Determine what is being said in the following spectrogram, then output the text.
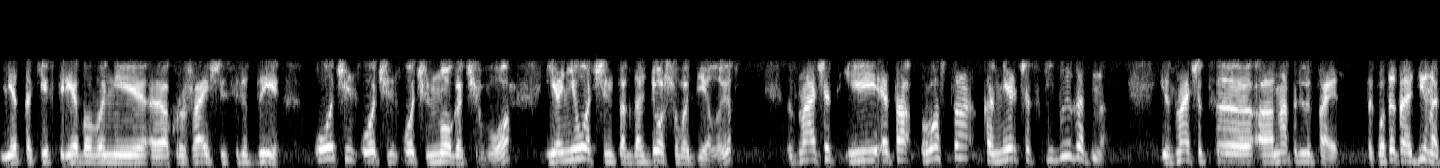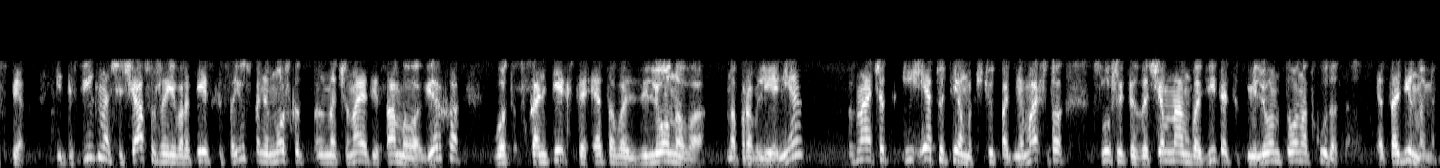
нет таких требований окружающей среды. Очень-очень-очень много чего, и они очень тогда дешево делают, значит, и это просто коммерчески выгодно, и, значит, она прилетает. Так вот это один аспект. И действительно сейчас уже Европейский Союз понемножку начинает из самого верха, вот в контексте этого зеленого направления – значит, и эту тему чуть-чуть поднимать, что, слушайте, зачем нам возить этот миллион тонн откуда-то? Это один момент.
